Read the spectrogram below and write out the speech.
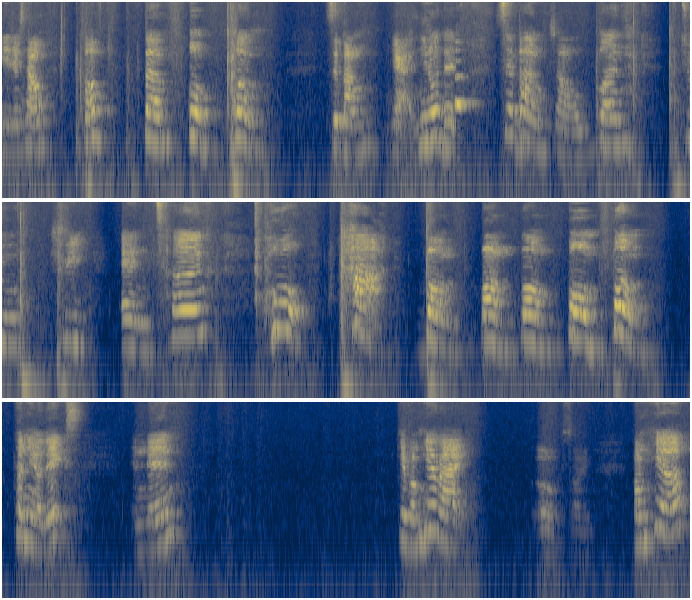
Did just now. Bum bum boom boom sebang. Yeah you know that. Sebang. Cha one two three and turn. Ho ha bum bum bum bum bum. Turn your legs. And then okay from here right. Oh sorry. From here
